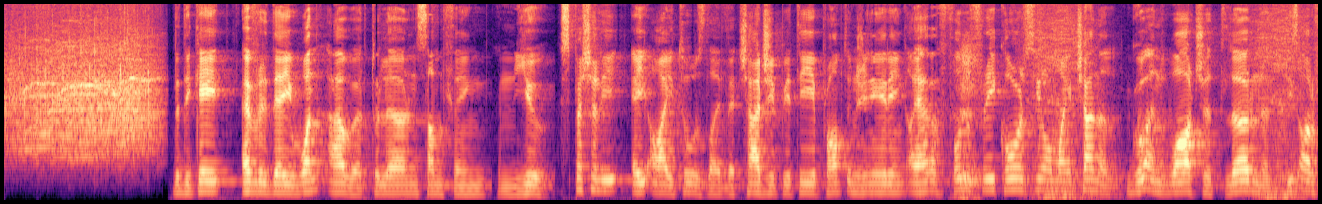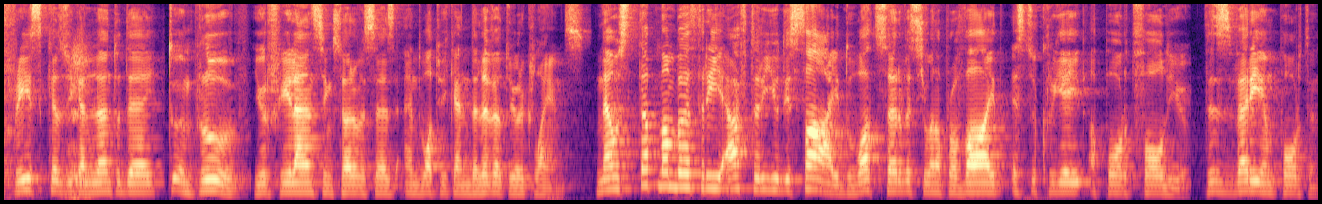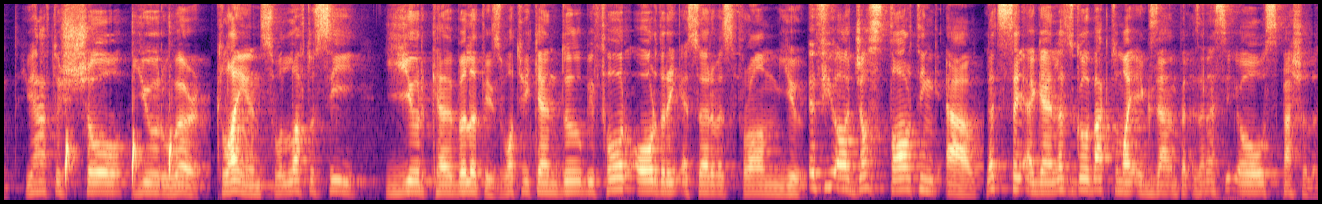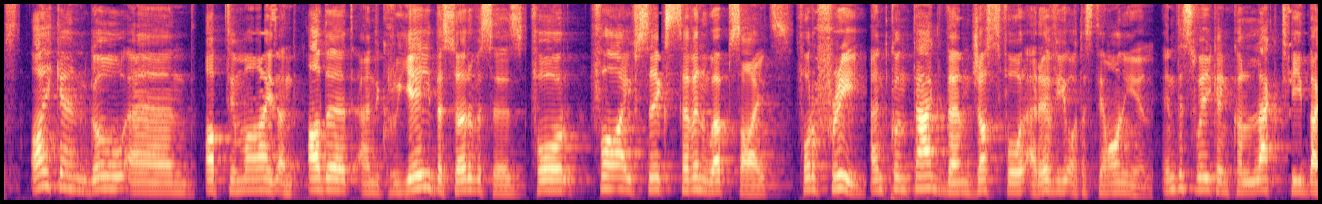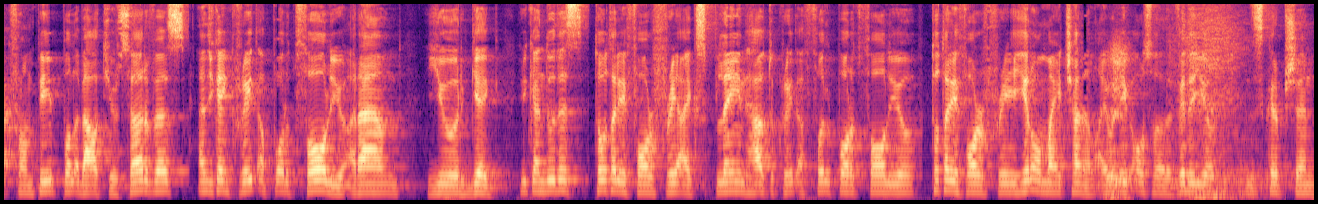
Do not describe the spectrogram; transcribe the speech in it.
Dedicate every day one hour to learn something new, especially AI tools like the ChatGPT, prompt engineering. I have a full free course here on my channel. Go and watch it, learn it. These are free skills you can learn today to improve your freelancing services and what we can deliver to your clients. Now, step number three after you decide what service you want to provide is to create a portfolio. This is very important. You have to show your work. Clients will love to see your capabilities, what we can do before ordering a service from you. If you are just starting out, let's say again, let's go back to my example as an SEO specialist. I can go and optimize and audit and create the services for five, six, seven websites for free and contact them just for a review or testimonial. In this way, you can collect feedback from people about your service and you can create a portfolio around your gig. You can do this totally for free. I explained how to create a full portfolio totally for free here on my channel. I will leave also the video in the description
